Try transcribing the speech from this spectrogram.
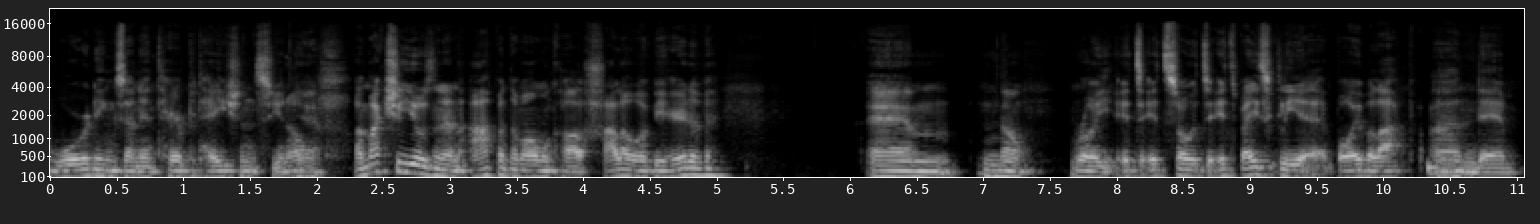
wordings and interpretations. You know, Yeah. I'm actually using an app at the moment called Hallow. Have you heard of it? Um, no. Right. It's it's so it's it's basically a Bible app, and um,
